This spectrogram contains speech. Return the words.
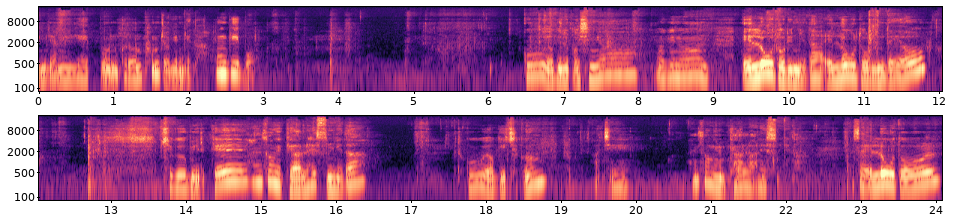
굉장히 예쁜 그런 품종입니다. 홍기보. 그리고 여기를 보시면 여기는 엘로우 돌입니다. 엘로우 돌인데요. 지금 이렇게 한 송이 개화를 했습니다. 그리고 여기 지금 아직 한 송이는 개화를 안 했습니다. 그래서 엘로우 돌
